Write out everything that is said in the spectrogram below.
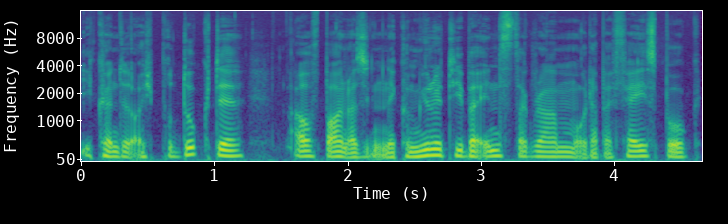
Ihr könntet euch Produkte aufbauen, also eine Community bei Instagram oder bei Facebook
